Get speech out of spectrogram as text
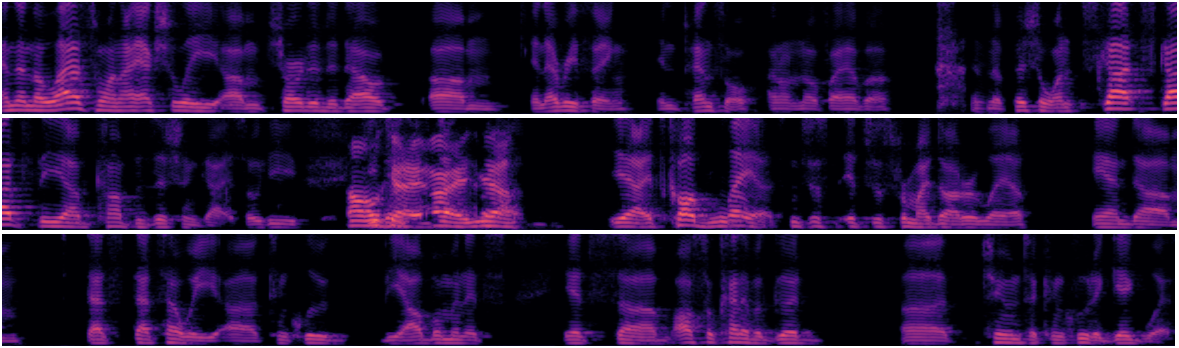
And then the last one, I actually um, charted it out um, and everything in pencil. I don't know if I have a an official one. Scott Scott's the uh, composition guy, so he. Oh, he okay, all right, yeah, yeah. It's called Leia. It's just it's just for my daughter Leia, and um, that's that's how we uh, conclude the album, and it's it's uh, also kind of a good uh, tune to conclude a gig with.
